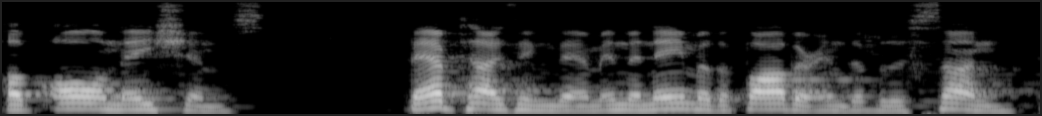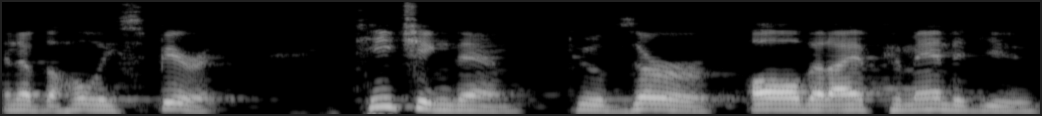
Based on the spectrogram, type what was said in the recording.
of all nations, baptizing them in the name of the Father and of the Son and of the Holy Spirit, teaching them to observe all that I have commanded you.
